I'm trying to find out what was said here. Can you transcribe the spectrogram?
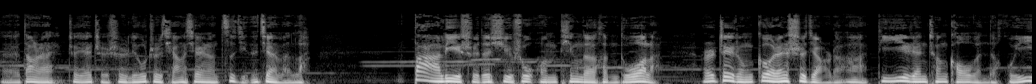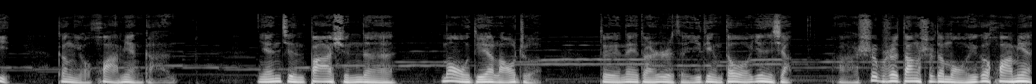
呃，当然，这也只是刘志强先生自己的见闻了。大历史的叙述我们听的很多了，而这种个人视角的啊，第一人称口吻的回忆。更有画面感。年近八旬的耄耋老者，对那段日子一定都有印象啊！是不是当时的某一个画面、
